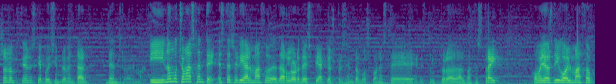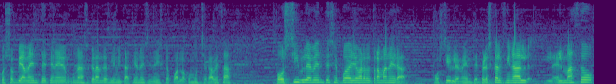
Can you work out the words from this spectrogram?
son opciones que podéis implementar dentro del mazo. Y no mucho más, gente, este sería el mazo de Darlord Despia que os presento pues con este estructura de Albaz Strike. Como ya os digo, el mazo pues obviamente tiene unas grandes limitaciones y tenéis que jugarlo con mucha cabeza. Posiblemente se pueda llevar de otra manera, posiblemente, pero es que al final el mazo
